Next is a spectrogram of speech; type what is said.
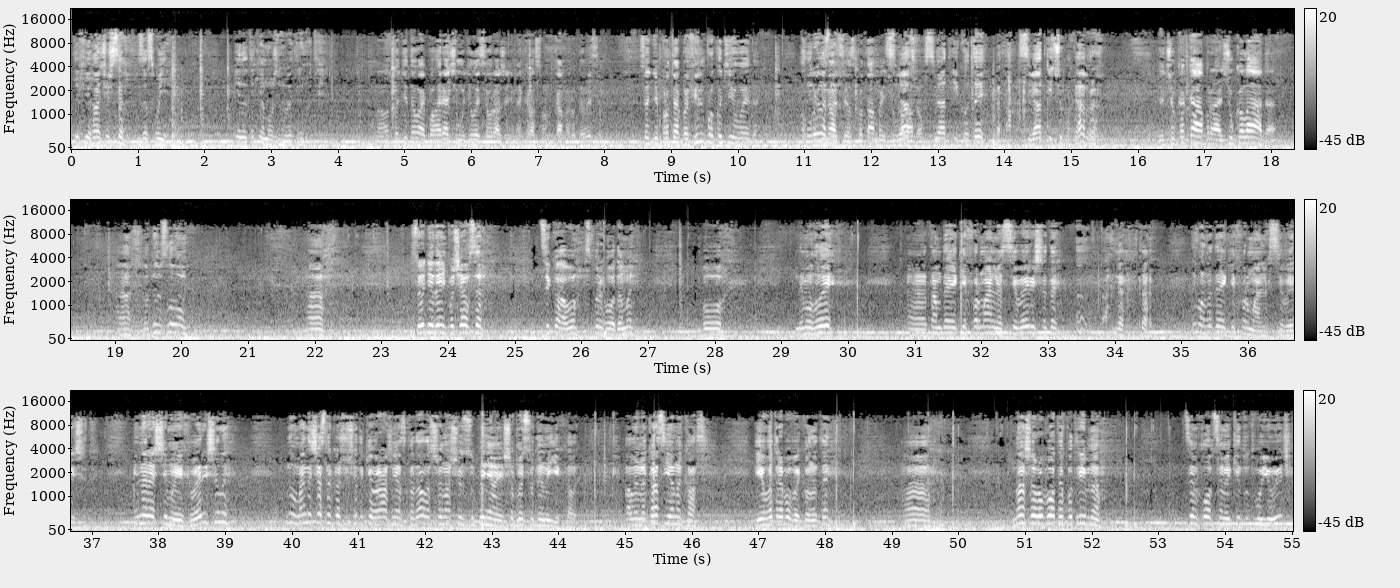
ти фігачишся за свої. І не таке можна витримати. Ну тоді давай по гарячому ділися враженнями, якраз вон камеру дивися. Сьогодні про тебе фільм про котів вийде. Ну, Серйозно? комбінація з котами і Свят, шоколадом. свят і коти, свят і чупакабра. Не чукакабра, а чоколада. А, Одним словом, сьогодні день почався цікаво з пригодами, бо не могли е, там деякі формальності вирішити. Так, так, не могли деякі формальності вирішити. І нарешті ми їх вирішили. Ну, у мене, чесно кажучи, таке враження складалося, що нас щось зупиняє, щоб ми сюди не їхали. Але наказ є наказ. І його треба виконати. А, наша робота потрібна цим хлопцям, які тут воюють.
